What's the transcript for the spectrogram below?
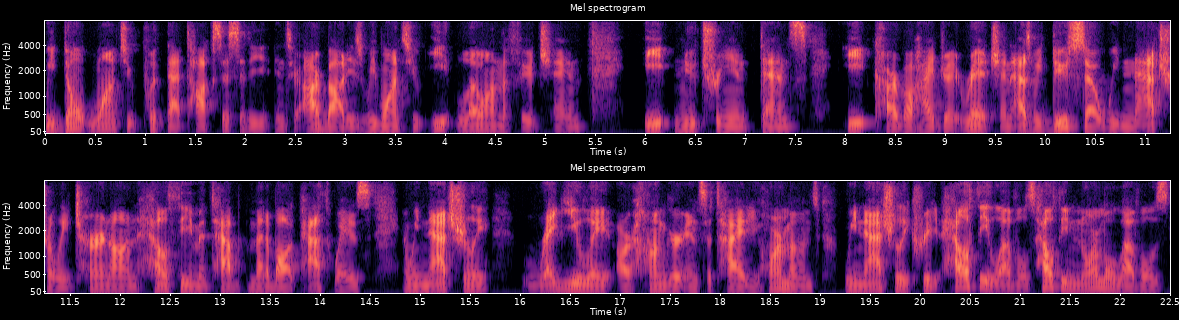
We don't want to put that toxicity into our bodies. We want to eat low on the food chain, eat nutrient dense, eat carbohydrate rich. And as we do so, we naturally turn on healthy metab- metabolic pathways and we naturally regulate our hunger and satiety hormones. We naturally create healthy levels, healthy normal levels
